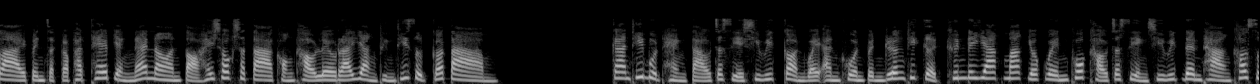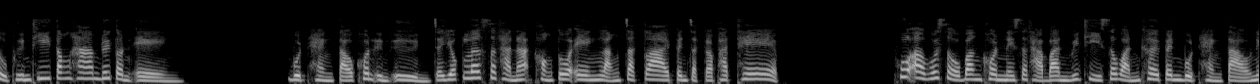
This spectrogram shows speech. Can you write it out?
กลายเป็นจักรพรรดิเทพอย่างแน่นอนต่อให้โชคชะตาของเขาเลวร้ายอย่างถึงที่สุดก็ตาม การที่บุตรแห่งเต๋าจะเสียชีวิตก่อนวัยอันควรเป็นเรื่องที่เกิดขึ้นได้ยากมากยกเว้น พวกเขาจะเสี่ยงชีวิตเดินทางเข้าสู่พื้นที่ต้องห้ามด้วยตนเองบุตรแห่งเต๋าคนอื่นๆ จะยกเลิกสถานะของตัวเองหลังจากกลายเป็นจักรพรรดิเทพ ผู้อาวุโสบางคนในสถาบันวิถีสวรรค์เคยเป็นบุตรแห่งเต๋าใน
